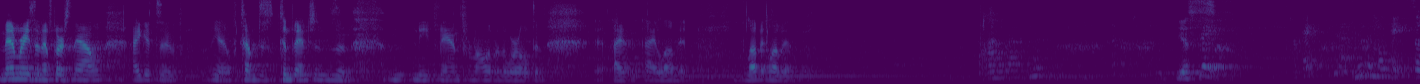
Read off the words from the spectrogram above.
memories. And of course, now I get to you know come to conventions and meet fans from all over the world. And I, I love it. Love it, love it. Yes. Okay? Okay, so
